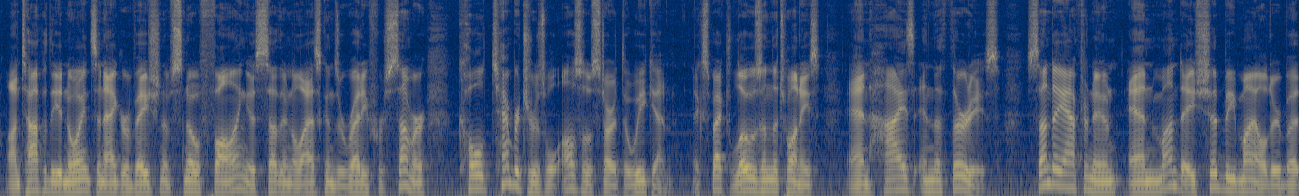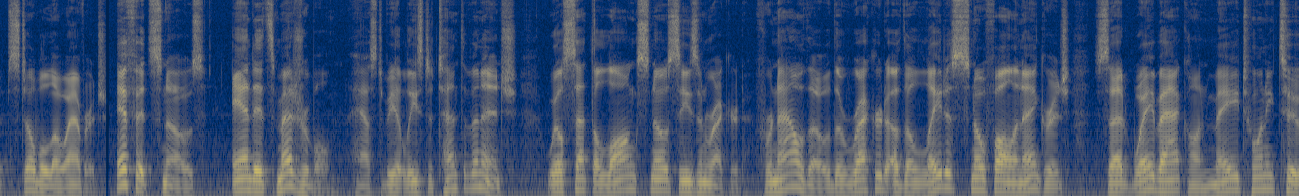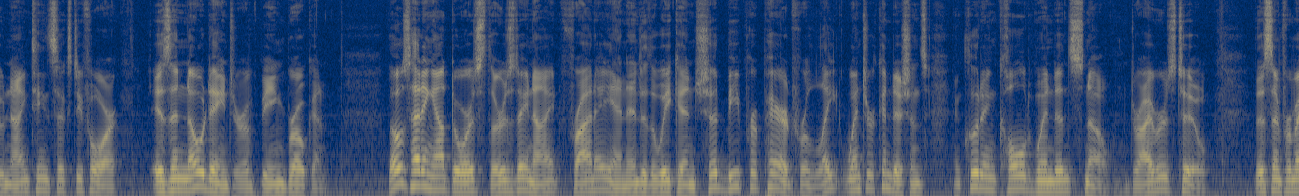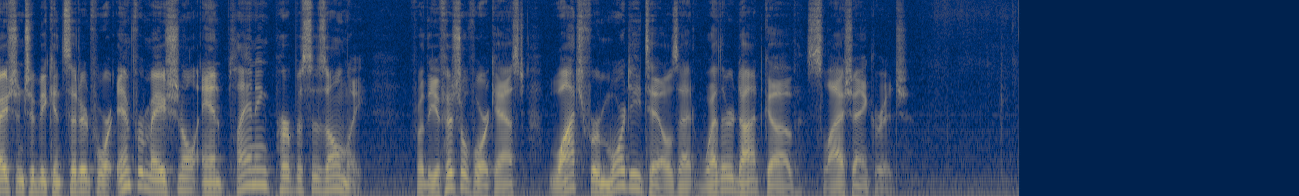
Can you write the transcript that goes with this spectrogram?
On top of the annoyance and aggravation of snow falling as southern Alaskans are ready for summer, cold temperatures will also start the weekend. Expect lows in the 20s and highs in the 30s. Sunday afternoon and Monday should be milder but still below average. If it snows, and it's measurable, has to be at least a tenth of an inch, will set the long snow season record. For now, though, the record of the latest snowfall in Anchorage, set way back on May 22, 1964, is in no danger of being broken. Those heading outdoors Thursday night, Friday, and into the weekend should be prepared for late winter conditions, including cold wind and snow. Drivers, too. This information should be considered for informational and planning purposes only. For the official forecast, watch for more details at weather.gov/anchorage.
